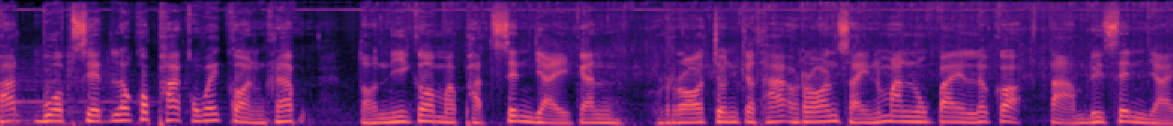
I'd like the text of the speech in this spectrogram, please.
ผัดบวบเสร็จแล้วก็พักเอาไว้ก่อนครับ ตอนนี้ก็มาผัดเส้นใหญ่กัน รอจนกระทะร้อนใส่น้ำมันลงไป แล้วก็ตามด้วยเส้นใหญ่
